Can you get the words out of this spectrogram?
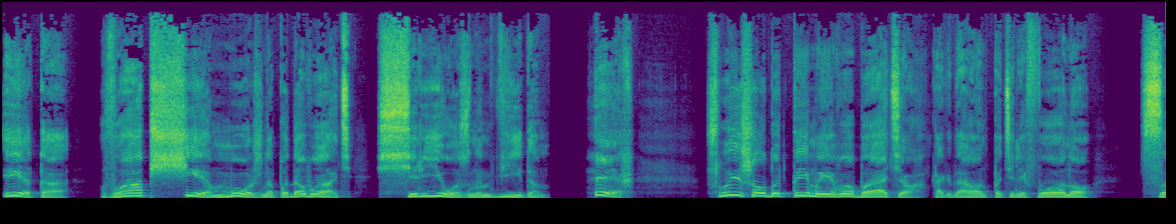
это вообще можно подавать с серьезным видом. Эх, слышал бы ты моего батю, когда он по телефону с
